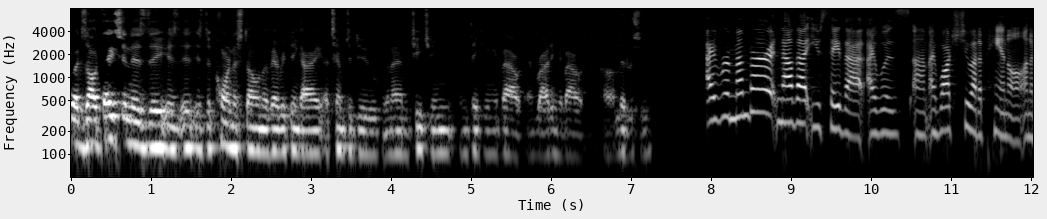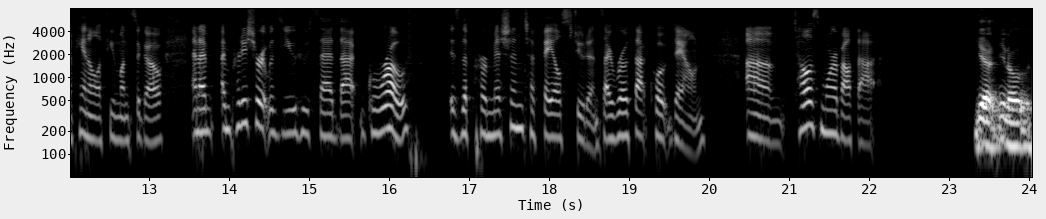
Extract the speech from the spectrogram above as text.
So exaltation is the is, is the cornerstone of everything I attempt to do when I'm teaching and thinking about and writing about uh, literacy. I remember now that you say that I was um, I watched you at a panel on a panel a few months ago, and I'm I'm pretty sure it was you who said that growth is the permission to fail students. I wrote that quote down. Um, tell us more about that. Yeah, you know,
